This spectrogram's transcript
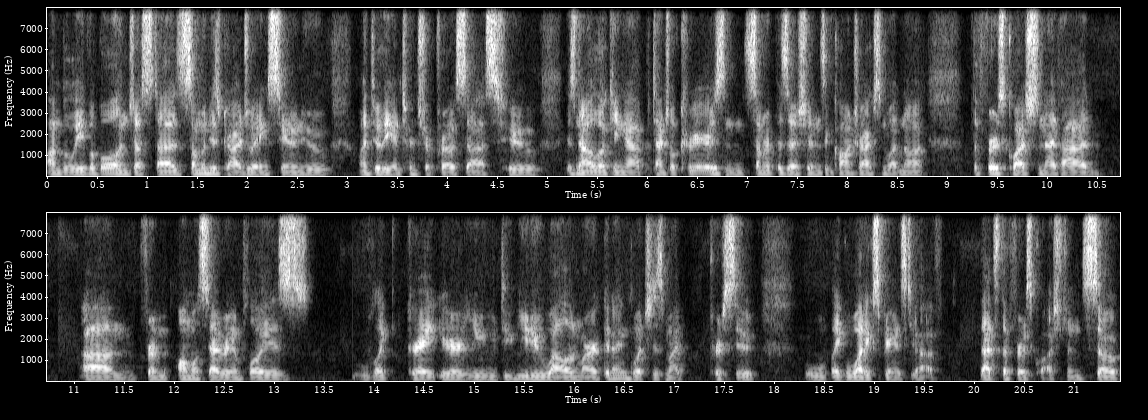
unbelievable. And just as someone who's graduating soon, who went through the internship process, who is now looking at potential careers and summer positions and contracts and whatnot, the first question I've had um, from almost every employee is like, "Great, you're you do you do well in marketing, which is my pursuit. Like, what experience do you have?" That's the first question. So.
